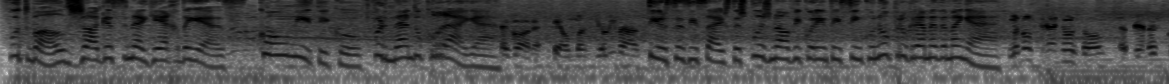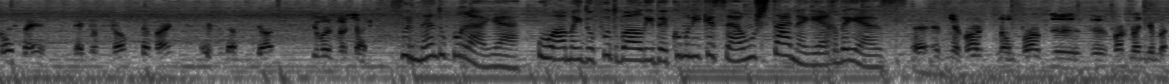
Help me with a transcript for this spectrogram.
Futebol joga-se na RDS com o mítico Fernando Correia. Agora é uma realidade. Terças e sextas pelas 9h45 no programa da manhã. Mas não se ganham os jogos apenas com fé. Ganham os jogos também, ajudando melhor que o adversário. Fernando Correia, o homem do futebol e da comunicação, está na RDS. A, a minha voz não pode de forma nenhuma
